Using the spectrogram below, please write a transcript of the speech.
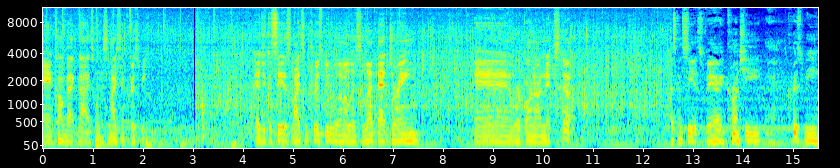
and come back guys when it's nice and crispy. As you can see, it's nice and crispy. We're gonna let's let that drain and work on our next step. As you can see, it's very crunchy and crispy.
